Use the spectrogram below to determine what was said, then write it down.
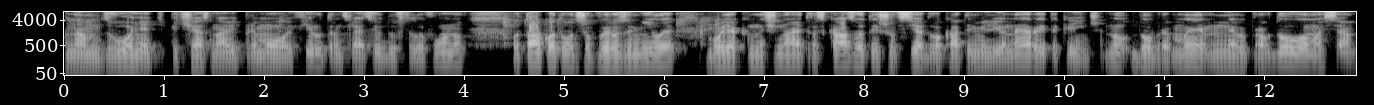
нам дзвонять під час навіть прямого ефіру, трансляцію йду з телефону. Отак, от, от, щоб ви розуміли, бо як починають розказувати, що всі адвокати мільйонери і таке інше. Ну, добре, ми не виправдовуємося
